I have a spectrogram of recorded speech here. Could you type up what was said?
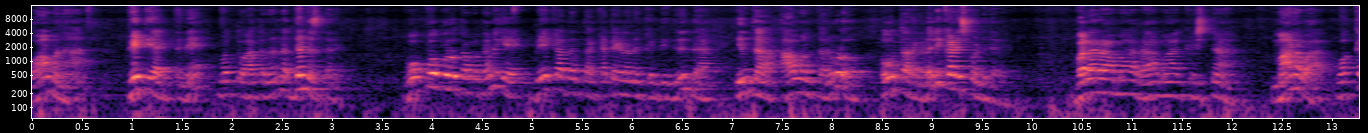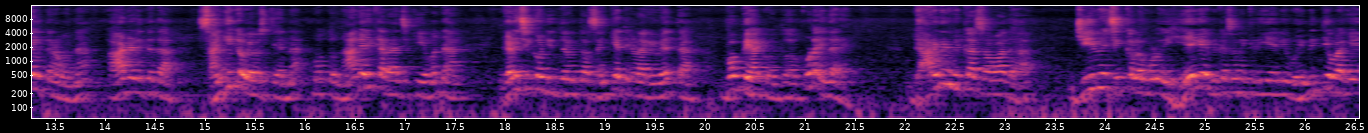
ವಾಮನ ಭೇಟಿಯಾಗ್ತಾನೆ ಮತ್ತು ಆತನನ್ನು ದಂಡಿಸ್ತಾನೆ. ಒಬ್ಬೊಬ್ಬರು ತಮ್ಮ ತಮಗೆ ಬೇಕಾದಂಥ ಕಥೆಗಳನ್ನು ಕಟ್ಟಿದ್ರಿಂದ ಇಂತಹ ಆವಂತರಗಳು ಅವತಾರಗಳಲ್ಲಿ ಕಾಣಿಸಿಕೊಂಡಿದ್ದಾರೆ ಬಲರಾಮ, ರಾಮ, ಕೃಷ್ಣ ಮಾನವ ಒಕ್ಕಲಿತನವನ್ನು, ಆಡಳಿತದ ಸಾಂಘಿಕ ವ್ಯವಸ್ಥೆಯನ್ನು ಮತ್ತು ನಾಗರಿಕ ರಾಜಕೀಯವನ್ನು ಗಳಿಸಿಕೊಂಡಿದ್ದಂಥ ಸಂಕೇತಗಳಾಗಿವೆ ಅಂತ ಬಬ್ಬಿ ಹಾಕುವಂಥವ್ರು ಕೂಡ ಇದ್ದಾರೆ. ಡಾರ್ವಿನ್ ವಿಕಾಸವಾದ ಜೀವ ಚಿಕ್ಕಲಗಳು ಹೇಗೆ ವಿಕಸನ ಕ್ರಿಯೆಯಲ್ಲಿ ವೈವಿಧ್ಯವಾಗಿ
